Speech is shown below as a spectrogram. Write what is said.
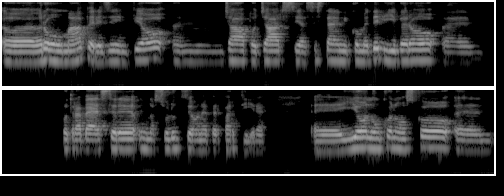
Uh, Roma, per esempio, um, già appoggiarsi a sistemi come Delivero eh, potrebbe essere una soluzione per partire. Eh, io non conosco eh,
